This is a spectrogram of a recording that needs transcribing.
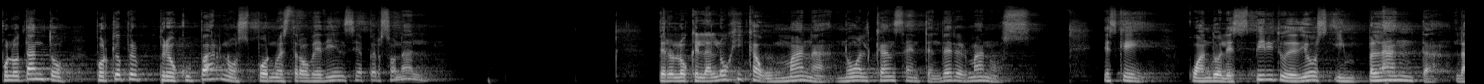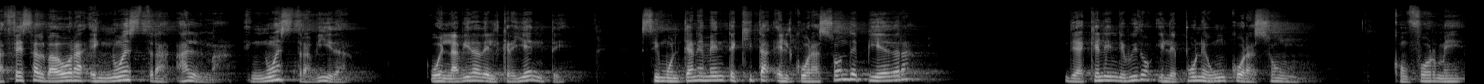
Por lo tanto, ¿por qué preocuparnos por nuestra obediencia personal? Pero lo que la lógica humana no alcanza a entender, hermanos, es que cuando el Espíritu de Dios implanta la fe salvadora en nuestra alma, en nuestra vida o en la vida del creyente, simultáneamente quita el corazón de piedra de aquel individuo y le pone un corazón conforme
